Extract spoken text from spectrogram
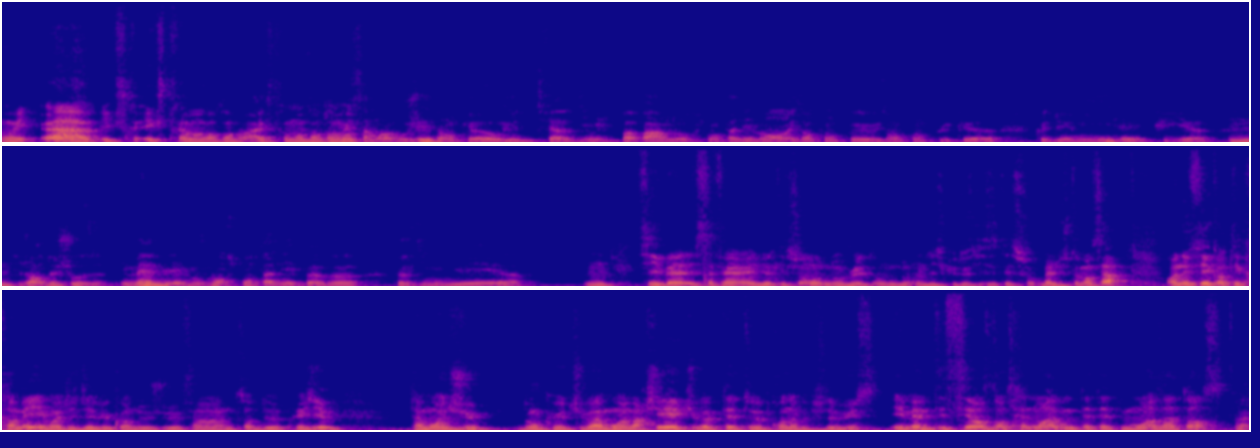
Oui. Ah, extré- extrêmement important. Ouais, extrêmement important. tendance à moins bouger, donc euh, au lieu de faire 10 000 pas par jour spontanément, ils en font, peu, ils en font plus que, que 2000, et puis euh, Mm. ce genre de choses. Et même les mouvements spontanés peuvent, euh, peuvent diminuer. euh. Si, bah, ça fait une autre question dont, on discute aussi, c'était sur bah, justement ça. En effet, quand t'es cramé, et moi j'ai déjà vu quand je, je fais une sorte de régime, t'as moins de jus, donc euh, tu vas moins marcher, tu vas peut-être euh, prendre un peu plus de bus, et même tes séances d'entraînement, elles vont peut-être être moins intenses. Ouais.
